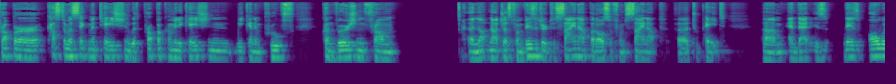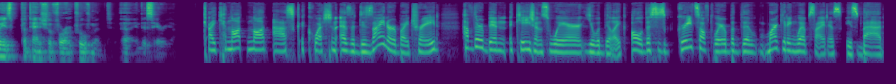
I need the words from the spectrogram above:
proper customer segmentation, with proper communication, we can improve conversion from uh, not not just from visitor to sign up, but also from sign up uh, to paid. Um, and that is there's always potential for improvement uh, in this area. I cannot not ask a question as a designer by trade have there been occasions where you would be like oh this is great software but the marketing website is is bad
